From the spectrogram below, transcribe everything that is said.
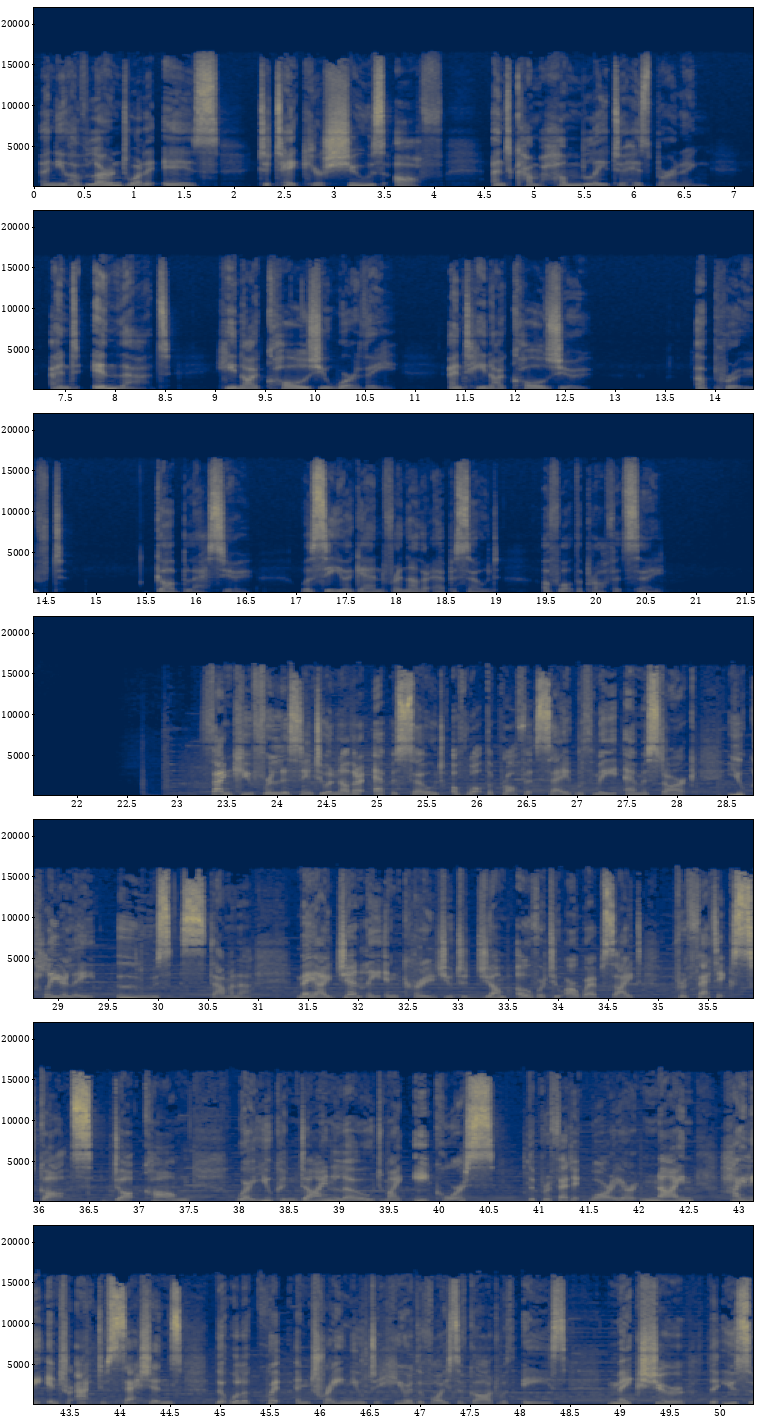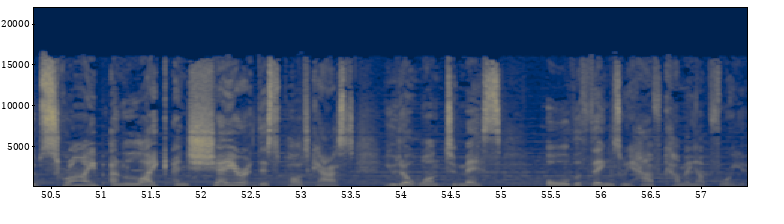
And you have learned what it is to take your shoes off and come humbly to his burning. And in that, he now calls you worthy and he now calls you approved. God bless you. We'll see you again for another episode of What the Prophets Say. Thank you for listening to another episode of What the Prophets Say with me, Emma Stark. You clearly ooze stamina. May I gently encourage you to jump over to our website, propheticscots.com, where you can download my e course the Prophetic Warrior, nine highly interactive sessions that will equip and train you to hear the voice of God with ease. Make sure that you subscribe and like and share this podcast. You don't want to miss all the things we have coming up for you.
